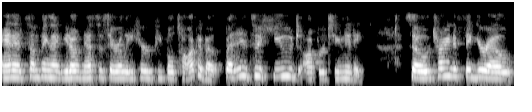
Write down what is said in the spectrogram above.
and it's something that you don't necessarily hear people talk about but it's a huge opportunity. So trying to figure out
